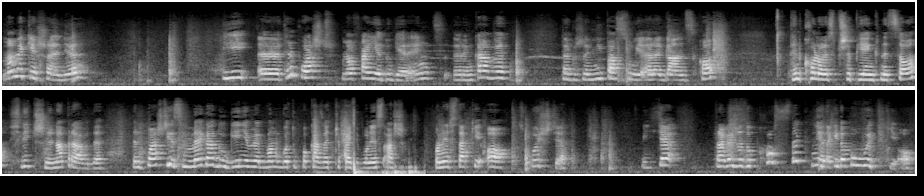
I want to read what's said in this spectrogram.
Mamy kieszenie. I e, ten płaszcz ma fajnie długie ręk, rękawy. Także mi pasuje elegancko. Ten kolor jest przepiękny, co? Śliczny, naprawdę. Ten płaszcz jest mega długi, nie wiem jak wam go tu pokazać, czekajcie, bo on jest aż... On jest taki, o, spójrzcie. Widzicie? Prawie, że do kostek? Nie, taki do półłytki, o.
